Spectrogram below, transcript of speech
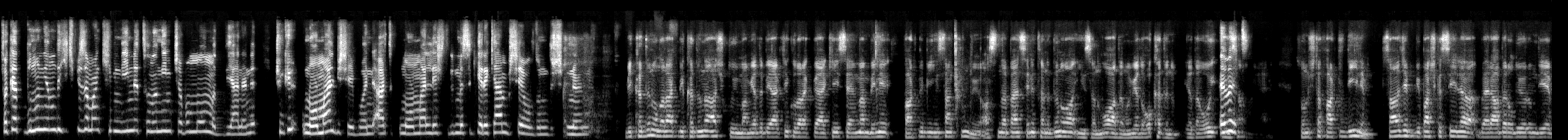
Fakat bunun yanında hiçbir zaman kimliğimle tanınayım çabam olmadı yani. Hani çünkü normal bir şey bu. Hani artık normalleştirilmesi gereken bir şey olduğunu düşünüyorum bir kadın olarak bir kadına aşk duymam ya da bir erkek olarak bir erkeği sevmem beni farklı bir insan kılmıyor. Aslında ben senin tanıdığın o insanım, o adamım ya da o kadınım ya da o evet. insanım. Yani. Sonuçta farklı değilim. Sadece bir başkasıyla beraber oluyorum diye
